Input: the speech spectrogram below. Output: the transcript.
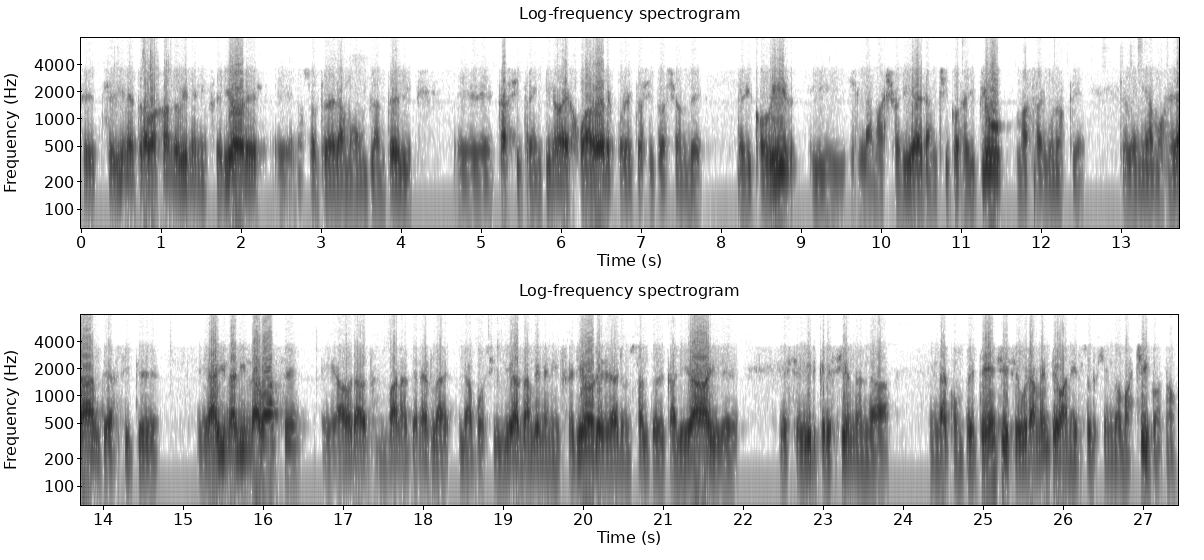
se, viene trabajando bien en inferiores, eh, nosotros éramos un plantel eh, de casi 39 jugadores por esta situación de, del COVID y la mayoría eran chicos del club, más algunos que, que veníamos de antes, así que hay una linda base, eh, ahora van a tener la, posibilidad también en inferiores de dar un salto de calidad y de, seguir creciendo en la, en la competencia y seguramente van a ir surgiendo más chicos, ¿no?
